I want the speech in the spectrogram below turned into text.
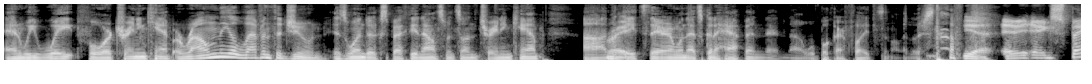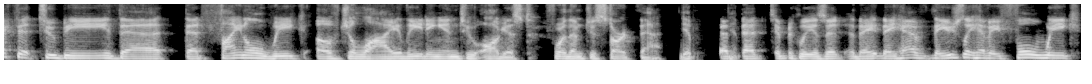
and we wait for training camp around the 11th of June is when to expect the announcements on training camp. Uh, the Right. dates there and when that's going to happen, and uh, we'll book our flights and all that other stuff. Yeah, expect it to be that that final week of July leading into August for them to start that. Yep. That Yep. that typically is it. They they have they usually have a full week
